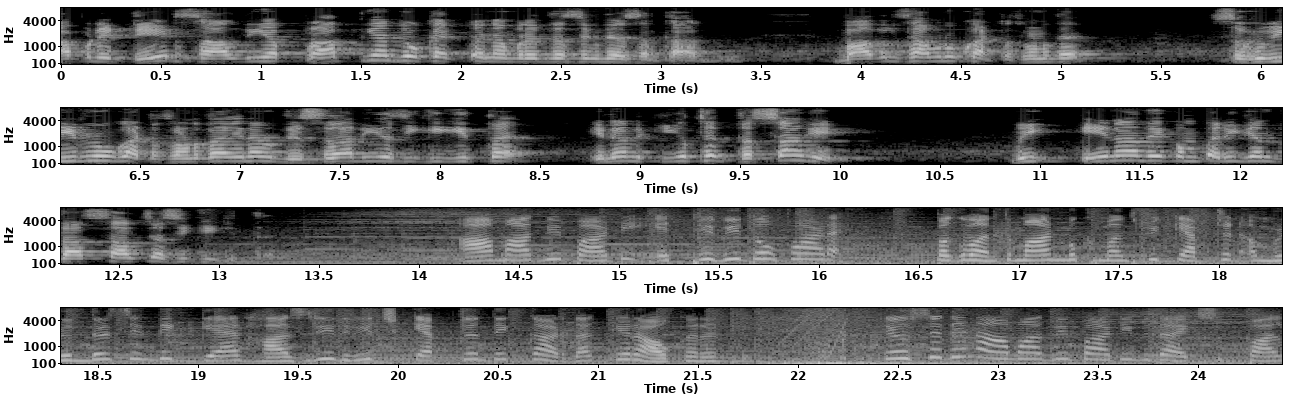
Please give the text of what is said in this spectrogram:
ਆਪਣੇ ਡੇਢ ਸਾਲ ਦੀਆਂ ਪ੍ਰਾਪਤੀਆਂ ਜੋ ਕੈਪਟਨ ਅਮਰਿੰਦਰ ਸਿੰਘ ਦੇ ਸਰਕਾਰ ਦੀ। ਬਾਦਲ ਸਾਹਿਬ ਨੂੰ ਘੱਟ ਸੁਣਦਾ। ਹੈ, ਸੁਖਵੀਰ ਨੂੰ ਘੱਟ ਸੁਣਦਾ। ਇਹਨਾਂ ਨੂੰ ਦਿਸਦਾ ਨਹੀਂ ਅਸੀਂ ਕੀ ਕੀਤਾ। ਇਹਨਾਂ ਨੇ ਕੀ ਉੱਥੇ ਦੱਸਾਂਗੇ? ਵੀ ਇਹਨਾਂ ਦੇ ਕੰਪੈਰੀਜ਼ਨ 10 ਸਾਲ 'ਚ ਅਸੀਂ ਕੀ ਕੀਤਾ। ਆਮ ਆਦਮੀ ਪਾਰਟੀ ਇੱਥੇ ਵੀ ਦੋ ਫਾੜ ਹੈ। ਭਗਵੰਤ ਮਾਨ ਮੁੱਖ ਮੰਤਰੀ ਕੈਪਟਨ ਅਮਰਿੰਦਰ ਸਿੰਘ ਦੀ ਗੈਰ ਹਾਜ਼ਰੀ ਦੇ ਵਿੱਚ ਕੈਪਟਨ ਦੇ ਘਰ ਦਾ ਘਿਰਾਓ ਕਰਨਗੇ। ਤੇ ਉਸੇ ਦਿਨ ਆਮ ਆਦਮੀ ਪਾਰਟੀ ਵਿਧਾਇਕ ਸੁਖਪਾਲ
